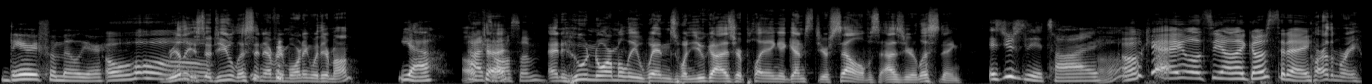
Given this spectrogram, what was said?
Very familiar. Oh. Really? So, do you listen every morning with your mom? Yeah. That's awesome. And who normally wins when you guys are playing against yourselves as you're listening? It's usually a tie. Oh. Okay, well, let's see how that goes today. Carla Marie,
